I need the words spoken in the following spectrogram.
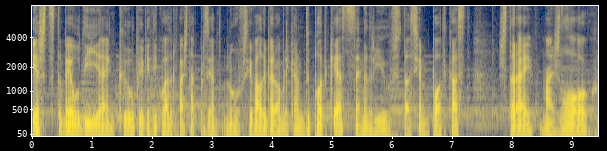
Este também é o dia em que o P24 vai estar presente no Festival Ibero-Americano de Podcasts em Madrid, o Station Podcast. Estarei mais logo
